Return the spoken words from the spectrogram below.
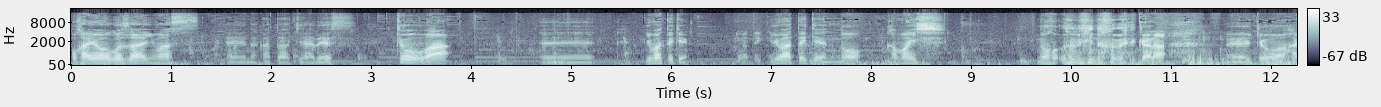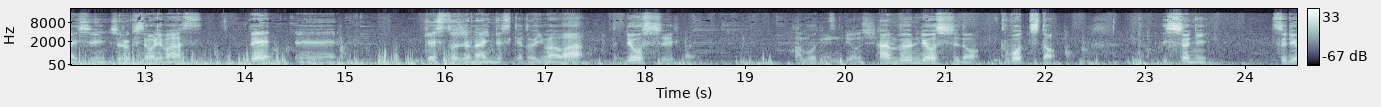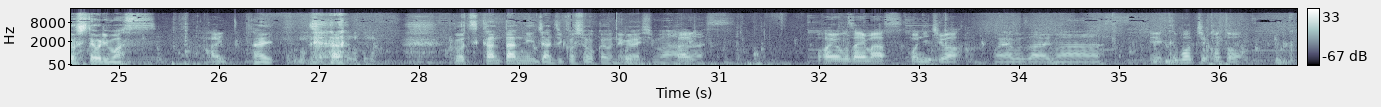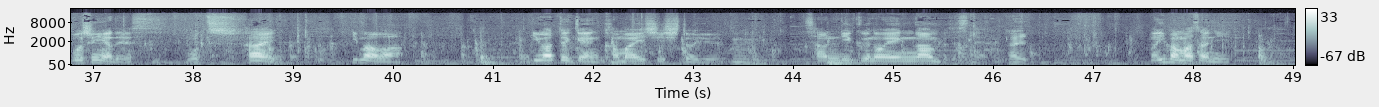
おはようございます、えー中戸明です。今日は、えー岩手県。岩手県。の釜石。の海の上から、えー今日は配信収録しております。で、えーゲストじゃないんですけど今は漁師。半分漁師。半分漁師のくぼっちと一緒に釣りをしております。はい。はい じゃあくぼっち簡単にじゃあ自己紹介お願いします、はい。おはようございます。こんにちは、おはようございます。えー、くぼっちこと久保信也です。くぼっち。はい。今は岩手県釜石市といううん。三陸の沿岸部ですね、はい。まあ、今まさに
